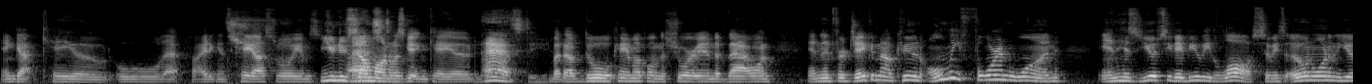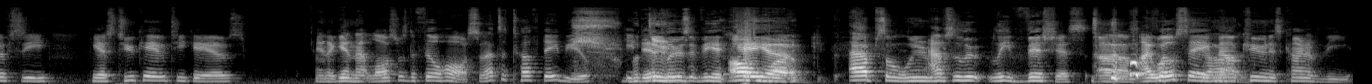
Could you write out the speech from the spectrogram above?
and got KO'd. Oh, that fight against Khaos Williams. You knew Nasty. someone was getting KO'd. Nasty. But Abdul came up on the short end of that one. And then for Jacob Malkoon, only 4 and 1 in his UFC debut. He lost. So he's 0 and 1 in the UFC. He has two KO TKOs. And again, that loss was to Phil Hawes. So that's a tough debut. He But did dude, lose it via Oh KO. Absolute. Absolutely vicious. Um, I will say God. Malkoon is kind of the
